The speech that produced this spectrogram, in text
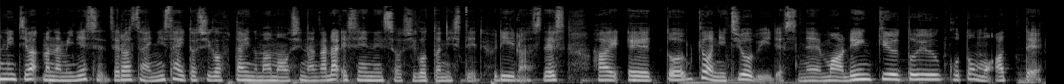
こんにちは、まなみです。0歳、2歳、年子2人のママをしながら SNS を仕事にしているフリーランスです。はい、えー、っと、今日は日曜日ですね。まあ、連休ということもあって、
